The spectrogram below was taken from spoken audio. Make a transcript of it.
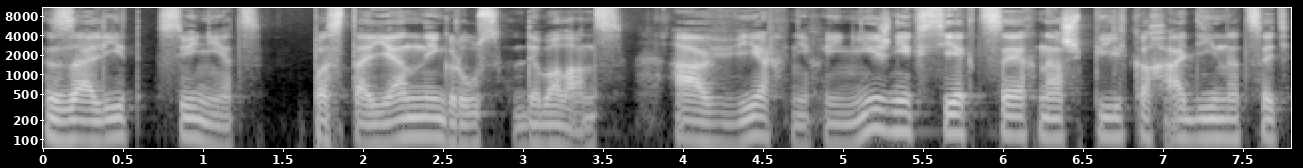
залит свинец, постоянный груз дебаланс а в верхних и нижних секциях на шпильках 11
